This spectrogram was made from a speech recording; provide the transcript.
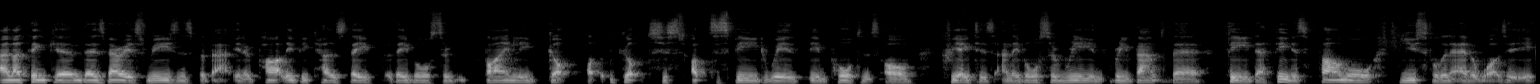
And I think um, there's various reasons for that. You know, partly because they they've also finally got got to, up to speed with the importance of creators, and they've also re- revamped their feed. Their feed is far more useful than it ever was. It,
